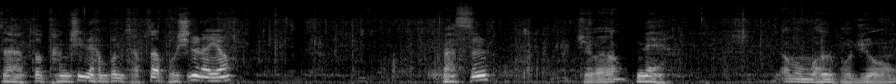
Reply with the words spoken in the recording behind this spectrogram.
자, 또 당신이 한번 잡사 보실래요? 맛을? 제가요? 네. 한번 맛을 보죠.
